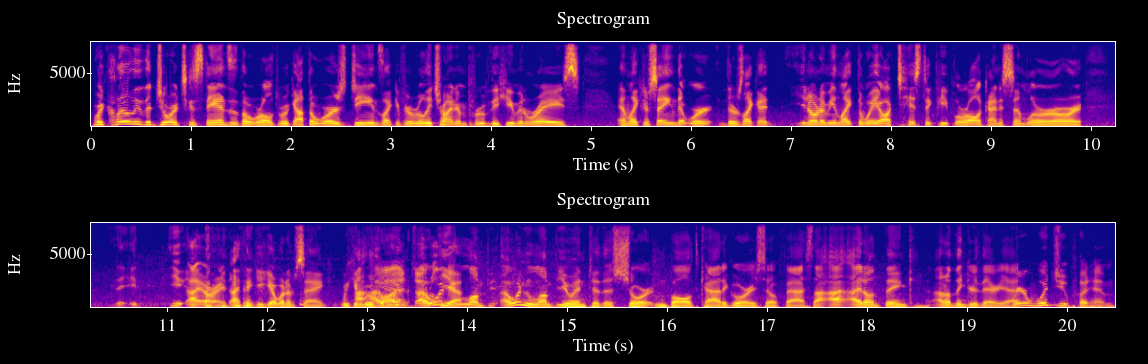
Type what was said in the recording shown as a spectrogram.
we're clearly the George Costanza of the world. We got the worst genes. Like if you're really trying to improve the human race, and like you're saying that we're there's like a you know what I mean, like the way autistic people are all kind of similar, or it, you, I, all right. I think you get what I'm saying. We can move I, I on. wouldn't, I wouldn't Yeah. lump you- I wouldn't lump you into the short and bald category so fast. I, I, I don't think I don't think you're there yet. Where would you put him?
